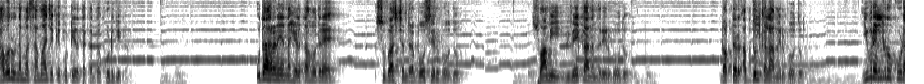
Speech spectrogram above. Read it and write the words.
ಅವರು ನಮ್ಮ ಸಮಾಜಕ್ಕೆ ಕೊಟ್ಟಿರತಕ್ಕಂಥ ಕೊಡುಗೆಗಳು. ಉದಾಹರಣೆಯನ್ನು ಹೇಳ್ತಾ ಹೋದರೆ, ಸುಭಾಷ್ ಚಂದ್ರ ಬೋಸ್ ಇರಬಹುದು ಸ್ವಾಮಿ ವಿವೇಕಾನಂದರು ಇರ್ಬೋದು, ಡಾಕ್ಟರ್ ಅಬ್ದುಲ್ ಕಲಾಂ ಇರ್ಬೋದು, ಇವರೆಲ್ಲರೂ ಕೂಡ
